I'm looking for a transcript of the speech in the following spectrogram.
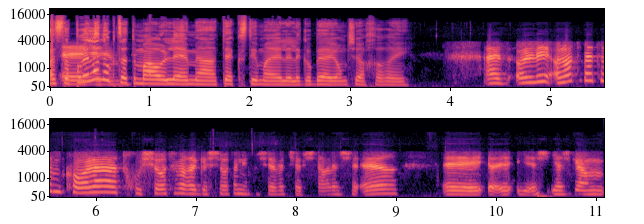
אז ספרי לנו אה, קצת מה עולה מהטקסטים האלה לגבי היום שאחרי. אז עולי, עולות בעצם כל התחושות והרגשות, אני חושבת שאפשר לשער. אה, אה, יש, יש גם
